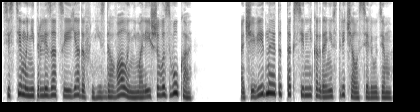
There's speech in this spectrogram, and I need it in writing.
система нейтрализации ядов не издавала ни малейшего звука. Очевидно, этот токсин никогда не встречался людям.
